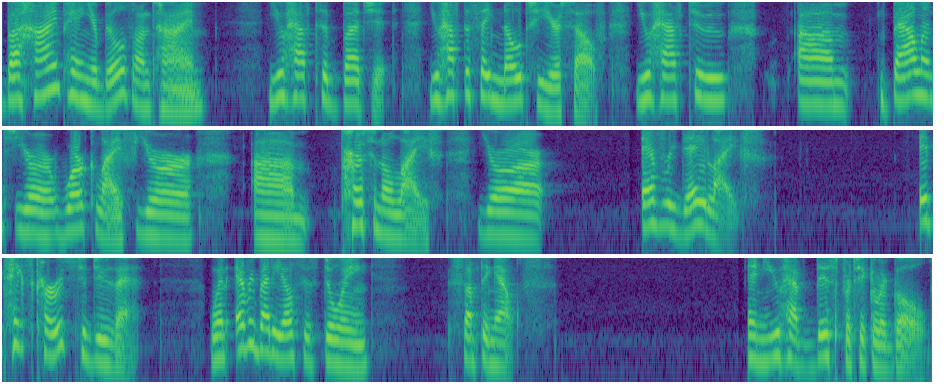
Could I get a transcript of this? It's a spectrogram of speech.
Behind paying your bills on time, you have to budget. You have to say no to yourself. You have to um, balance your work life, your um, personal life, your everyday life. It takes courage to do that when everybody else is doing something else and you have this particular goal.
